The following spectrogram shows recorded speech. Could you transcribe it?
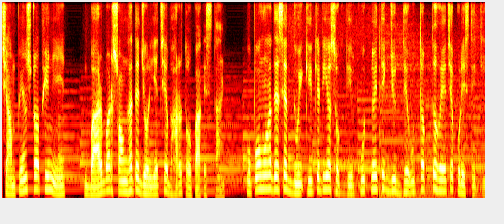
চ্যাম্পিয়ন্স ট্রফি নিয়ে বারবার সংঘাতে জড়িয়েছে ভারত ও পাকিস্তান। উপমহাদেশের দুই ক্রিকেটীয় শক্তির কূটনৈতিক যুদ্ধে উত্তপ্ত হয়েছে পরিস্থিতি।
